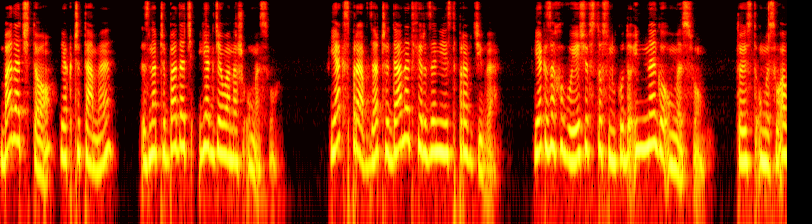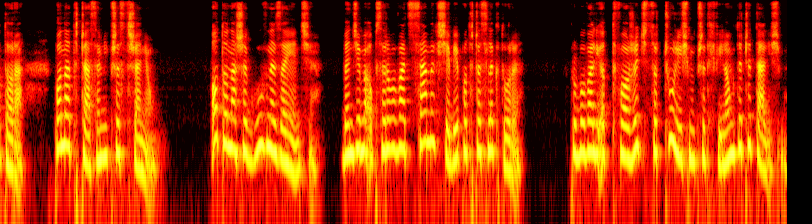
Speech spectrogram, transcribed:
Badać to, jak czytamy, znaczy badać, jak działa nasz umysł. Jak sprawdza, czy dane twierdzenie jest prawdziwe? Jak zachowuje się w stosunku do innego umysłu, to jest umysłu autora, ponad czasem i przestrzenią? Oto nasze główne zajęcie. Będziemy obserwować samych siebie podczas lektury. Próbowali odtworzyć, co czuliśmy przed chwilą, gdy czytaliśmy.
